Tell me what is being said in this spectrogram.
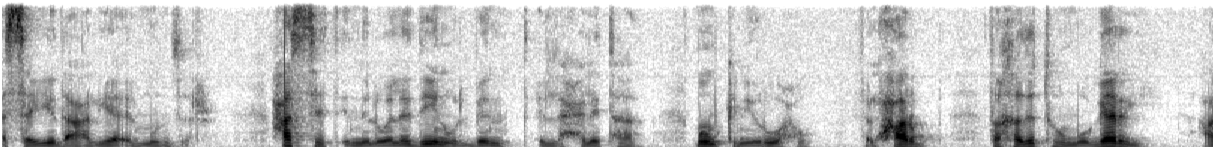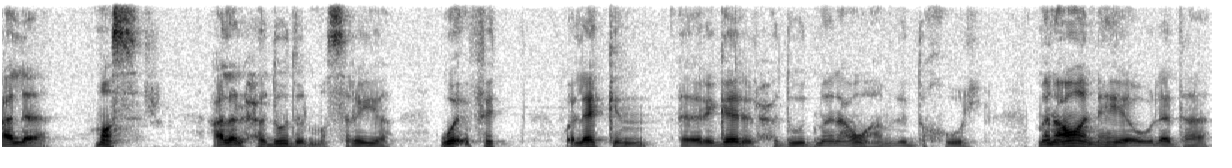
السيدة علياء المنذر. حست إن الولدين والبنت اللي حيلتها ممكن يروحوا في الحرب فخدتهم وجري على مصر على الحدود المصرية وقفت ولكن رجال الحدود منعوها من الدخول. منعوها إن هي واولادها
